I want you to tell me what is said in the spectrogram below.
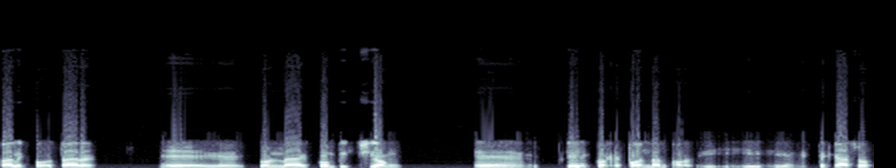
sale a votar eh, con la convicción eh, que le corresponda, ¿no? y, en este caso,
